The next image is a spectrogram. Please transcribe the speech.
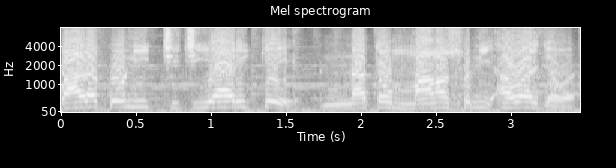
બાળકોની ચીચિયારી કે ન તો માણસોની અવરજવર.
